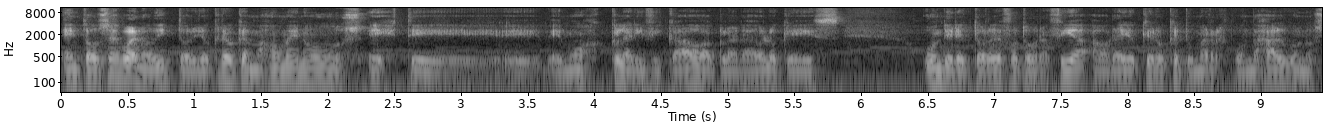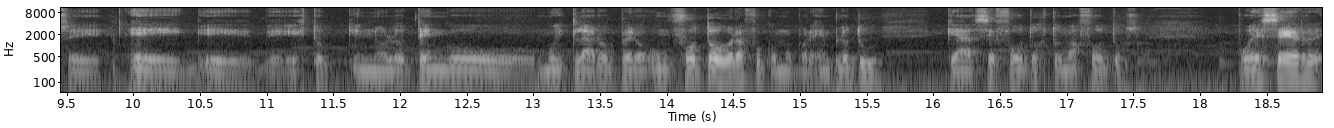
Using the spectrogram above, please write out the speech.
Entonces, bueno, Víctor, yo creo que más o menos este, eh, hemos clarificado, aclarado lo que es un director de fotografía. Ahora yo quiero que tú me respondas algo, no sé, eh, eh, esto no lo tengo muy claro, pero un fotógrafo como por ejemplo tú, que hace fotos, toma fotos, puede ser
